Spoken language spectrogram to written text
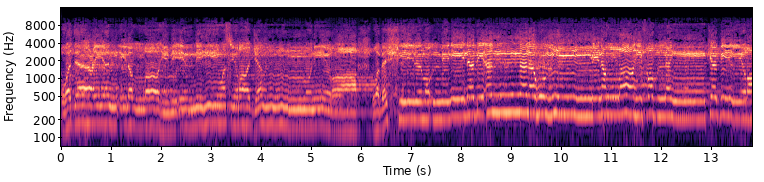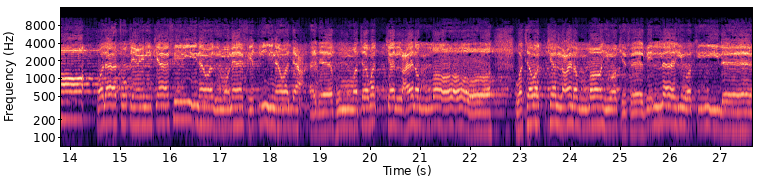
وداعيا إلى الله بإذنه وسراجا منيرا. وبشر المؤمنين بأن لهم من الله فضلا كبيرا. ولا تطع الكافرين والمنافقين ودع أذاهم وتوكل على الله. وتوكل على الله وكفى بالله وكيلا.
